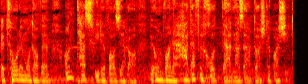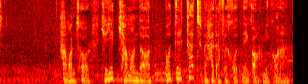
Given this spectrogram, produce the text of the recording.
به طور مداوم آن تصویر واضح را به عنوان هدف خود در نظر داشته باشید. همانطور که یک کماندار با دقت به هدف خود نگاه می کند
